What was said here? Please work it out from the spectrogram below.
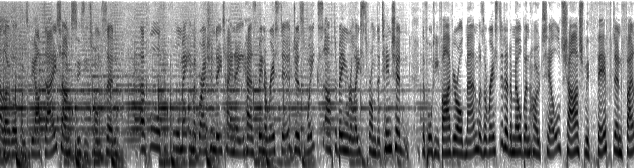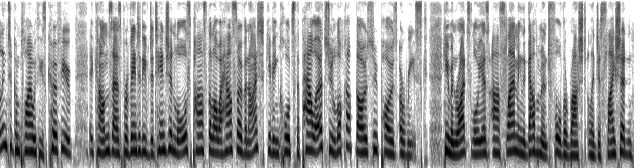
Hello, welcome to the update. I'm Susie Thompson. A fourth former immigration detainee has been arrested just weeks after being released from detention. The 45 year old man was arrested at a Melbourne hotel, charged with theft and failing to comply with his curfew. It comes as preventative detention laws passed the lower house overnight, giving courts the power to lock up those who pose a risk. Human rights lawyers are slamming the government for the rushed legislation.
